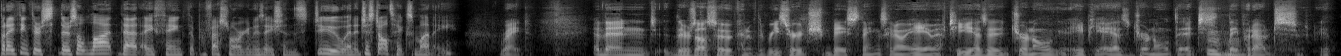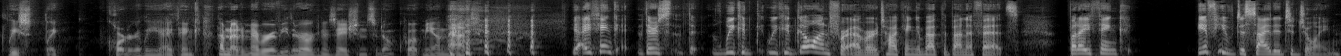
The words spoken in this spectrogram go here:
but I think there's there's a lot that I think that professional organizations do and it just all takes money. Right. And then there's also kind of the research based things. I know AAMFT has a journal, APA has a journal that mm-hmm. they put out at least like quarterly, I think. I'm not a member of either organization, so don't quote me on that. Yeah, I think there's th- we could we could go on forever talking about the benefits, but I think if you've decided to join,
